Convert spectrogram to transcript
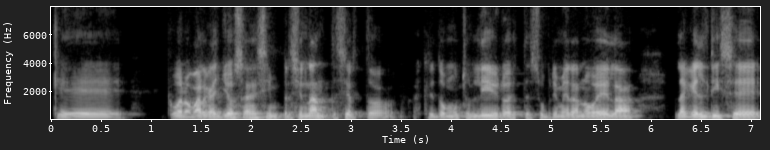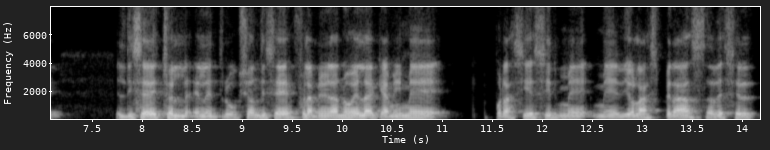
que bueno, Vargas Llosa es impresionante, ¿cierto? Ha escrito muchos libros, esta es su primera novela, la que él dice, él dice de hecho en, la introducción, dice, fue la primera novela que a mí me, por así decir, me, dio la esperanza de ser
